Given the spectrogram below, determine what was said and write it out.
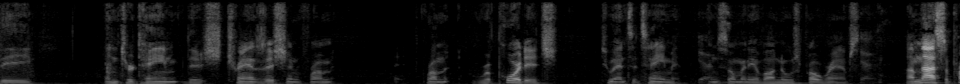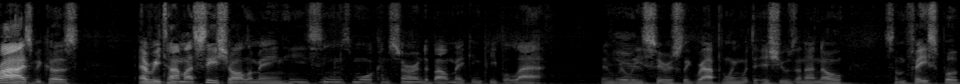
the entertain the transition from from reportage to entertainment in so many of our news programs. Yes. I'm not surprised because every time I see Charlemagne, he seems more concerned about making people laugh than really seriously grappling with the issues. And I know some Facebook,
